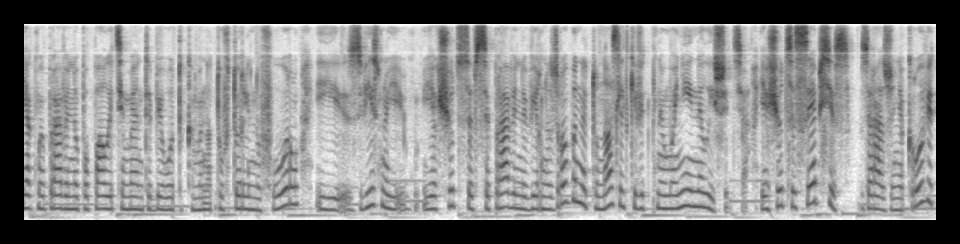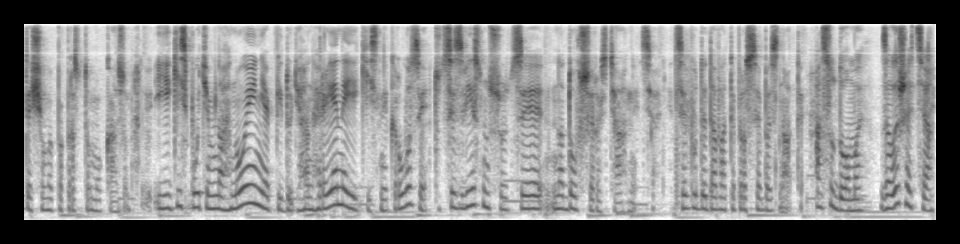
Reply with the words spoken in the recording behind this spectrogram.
як ми правильно попали цими антибіотиками на ту вторинну флору. І звісно, якщо це все правильно вірно зроблено, то наслідки від пневмонії не лишиться. Якщо це сепсис, зараження крові, те, що ми по-простому кажемо, і якісь потім нагноєння підуть, гангрени, якісь некрози, то це звісно, що це надовше розтягнеться, і це буде давати про себе знати. А судоми залишаться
